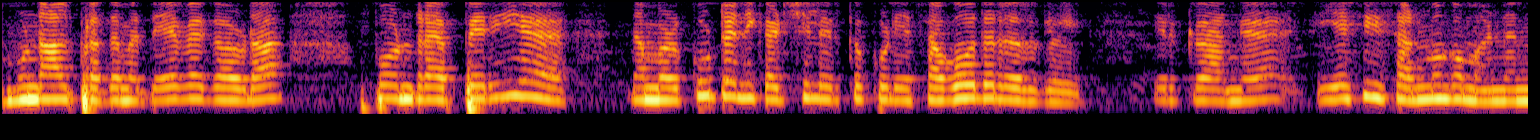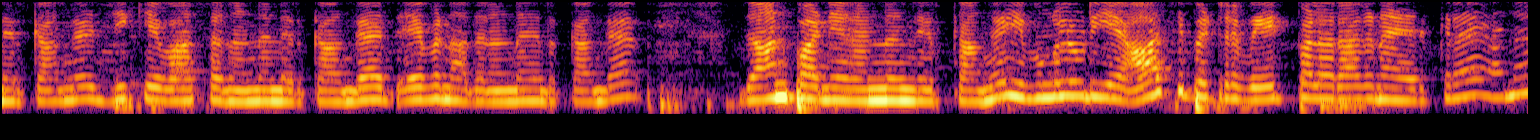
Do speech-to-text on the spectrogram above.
முன்னாள் பிரதமர் தேவகவுடா போன்ற பெரிய நம்ம கூட்டணி கட்சியில் இருக்கக்கூடிய சகோதரர்கள் இருக்கிறாங்க. ஏசி சண்முகம் அண்ணன் இருக்காங்க ஜி கே வாசன் அண்ணன் இருக்காங்க தேவநாதன் அண்ணன் இருக்காங்க. ஜான் பாண்டியன் அண்ணன் இருக்காங்க. இவங்களுடைய ஆசை பெற்ற வேட்பாளராக நான் இருக்கிறேன். ஆனா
